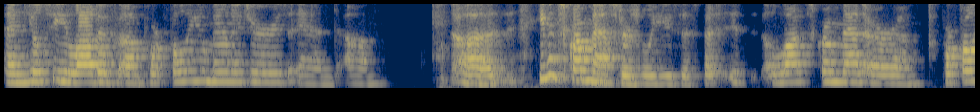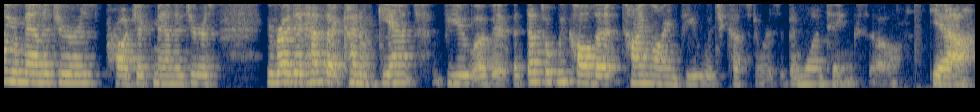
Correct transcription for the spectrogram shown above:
and you'll see a lot of um, portfolio managers and um, uh, even Scrum Masters will use this, but it's a lot Scrum man or um, portfolio managers, project managers. You're right, it has that kind of Gantt view of it, but that's what we call the timeline view, which customers have been wanting. So, yeah.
